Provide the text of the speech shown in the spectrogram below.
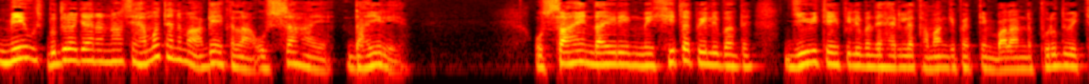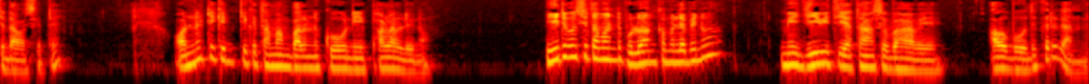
මේ බුදුරජාණන් වහන්සේ හැමතැනම අගය කළා උත්සාහය, ධෛර්යය. උත්සාහයෙන් ධෛර්යයෙන් මේ හිත පිළිබඳ ජීවිතය පිළිබඳ හැරිලා තමන්ගේ පැත්තෙන් බලන්න පුරුදු වෙච්ච දවසට ඔන්න ටිකෙන් ටික තමන් බලන කෝණේ පළල් වෙනවා. ඊට පස්සේ තමන්ට පුළුවන්කම ලැබෙනවා මේ ජීවිත යථා ස්වභාවය අවබෝධ කරගන්න.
